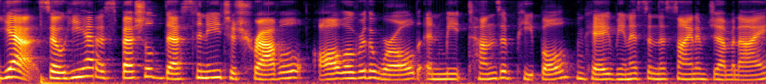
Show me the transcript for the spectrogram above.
yeah, so he had a special destiny to travel all over the world and meet tons of people. Okay, Venus in the sign of Gemini.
